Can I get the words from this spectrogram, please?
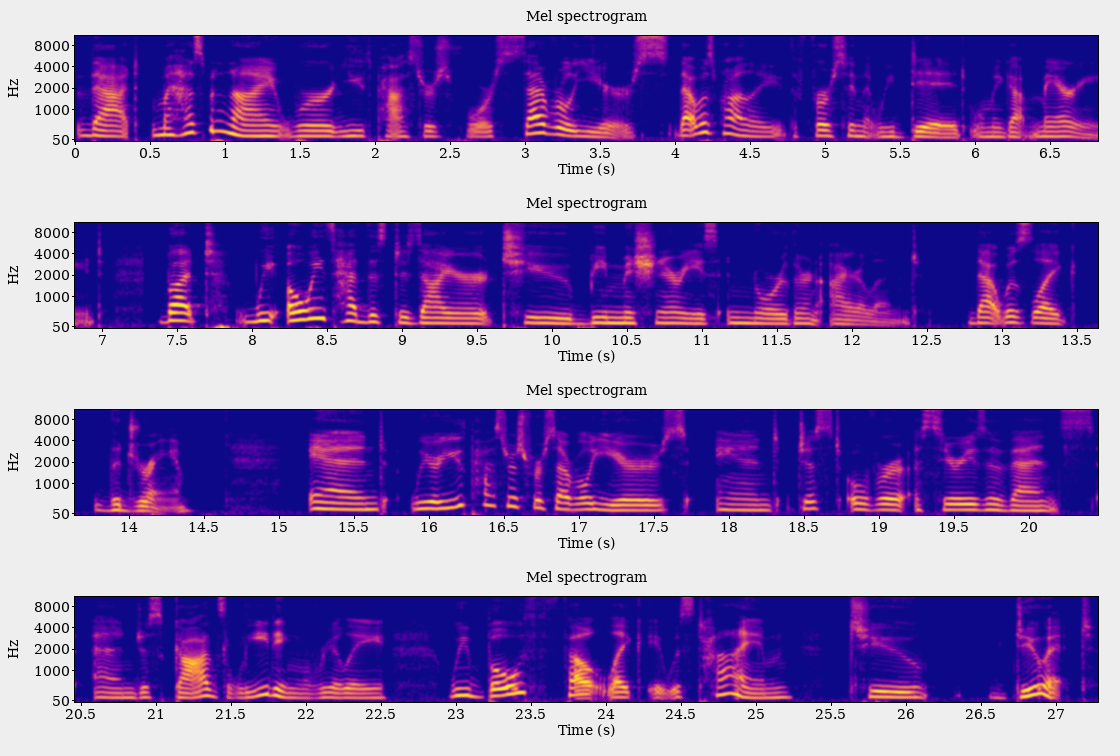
that my husband and I were youth pastors for several years. That was probably the first thing that we did when we got married. But we always had this desire to be missionaries in Northern Ireland. That was like the dream. And we were youth pastors for several years, and just over a series of events and just God's leading, really, we both felt like it was time to do it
